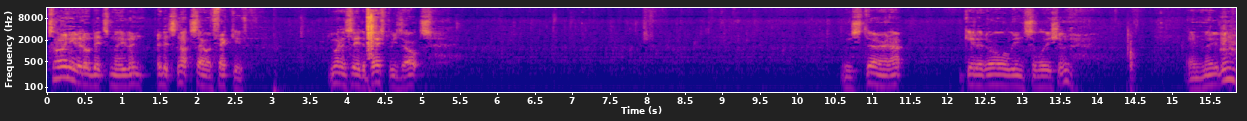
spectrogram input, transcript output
tiny little bits moving, but it's not so effective. You want to see the best results. We stir it up, get it all in solution and moving.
